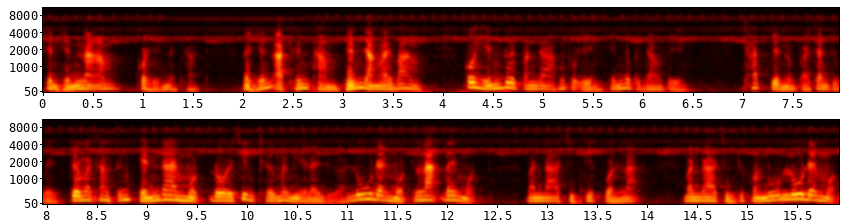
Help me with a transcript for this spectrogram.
เช่นเห็นน้ำก็เห็นในชัดเห็นอัดเห็นทำเห็นอย่างไรบ้าง ก็เห็นด้วยปัญญาของตัวเอง เห็นด้วยปัญญาของตัวเอง ชัดเจนลงไปท่านจะไปจนกระทั่งถึงเห็นได้หมดโดยสิ้นเชิงไม่มีอะไรเหลือ รู้ได้หมดละได้หมด บรรดาสิ่งที่ควรละ บรรดาสิ่งที่ควรรู้รู้ได้หมด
